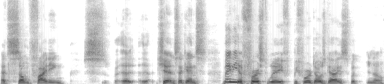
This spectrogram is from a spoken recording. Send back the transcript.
had some fighting uh, uh, chance against maybe a first wave before those guys, but you know.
